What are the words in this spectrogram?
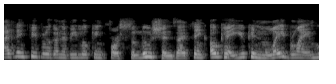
I think people are going to be looking for solutions. I think, okay, you can lay blame,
